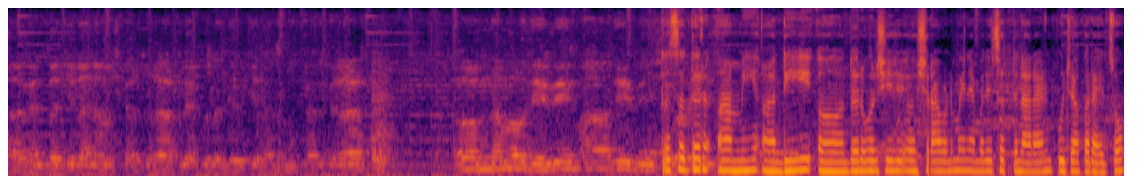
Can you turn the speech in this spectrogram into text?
गणपतीला नमस्कार करा आपल्या कुलदेवतेला नमस्कार करा. तसं तर आम्ही आधी दरवर्षी श्रावण महिन्यामध्ये सत्यनारायण पूजा करायचो.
